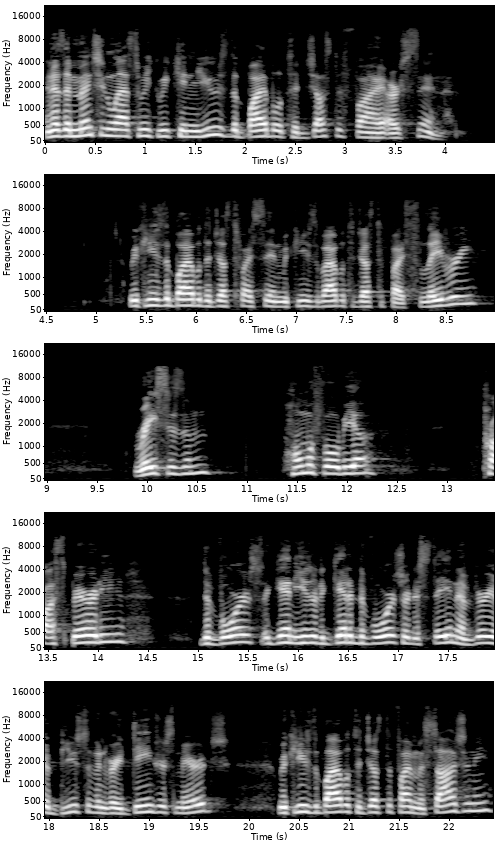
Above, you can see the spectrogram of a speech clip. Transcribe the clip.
And as I mentioned last week, we can use the Bible to justify our sin. We can use the Bible to justify sin. We can use the Bible to justify slavery, racism, homophobia, prosperity, divorce. Again, either to get a divorce or to stay in a very abusive and very dangerous marriage. We can use the Bible to justify misogyny,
